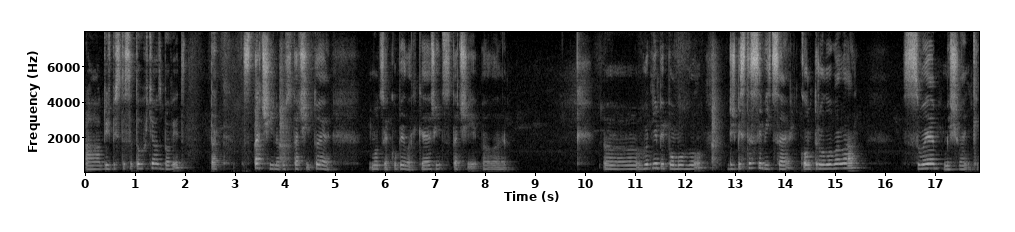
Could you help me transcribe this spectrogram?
A když byste se toho chtěla zbavit, tak stačí, nebo stačí, to je moc jakoby lehké říct, stačí, ale uh, hodně by pomohlo, když byste si více kontrolovala svoje myšlenky.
